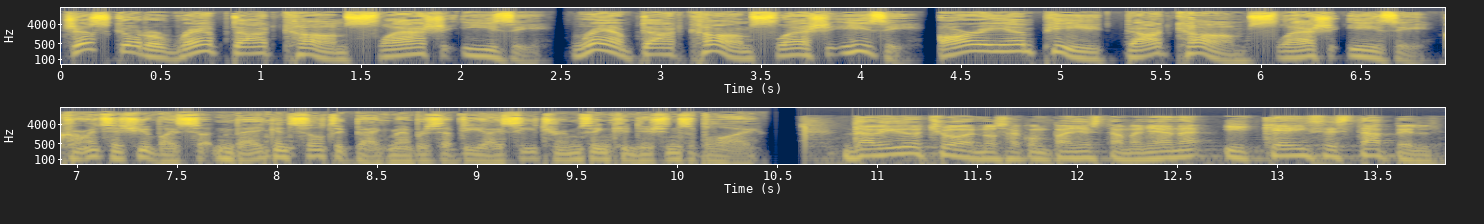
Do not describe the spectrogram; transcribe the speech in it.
Just go to ramp.com slash easy. Ramp.com slash easy. R-A-M-P.com slash easy. Cards issued by Sutton Bank and Celtic Bank members of DIC terms and conditions apply. David Ochoa nos acompaña esta mañana y Case Staple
